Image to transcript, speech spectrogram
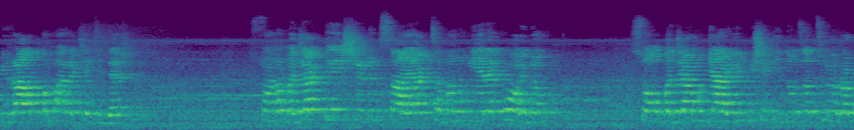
Bir rahatlama hareketidir. Sonra bacak değiştirdim. Sağ ayak tabanımı yere koydum. Sol bacağımı gergin bir şekilde uzatıyorum.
